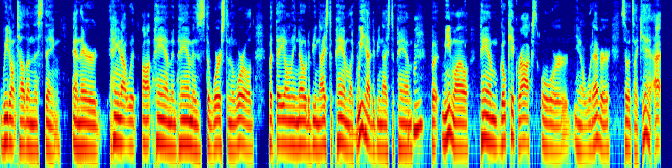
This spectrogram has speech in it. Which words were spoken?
we don't tell them this thing and they're hanging out with Aunt Pam and Pam is the worst in the world, but they only know to be nice to Pam like we had to be nice to Pam. Mm-hmm. But meanwhile, Pam go kick rocks or, you know, whatever. So it's like, yeah,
